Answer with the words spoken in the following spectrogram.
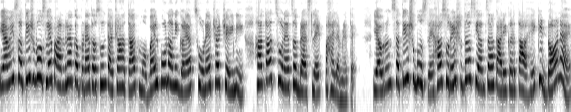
यावेळी सतीश भोसले पांढऱ्या कपड्यात असून त्याच्या हातात मोबाईल फोन आणि गळ्यात सोन्याच्या चैनी हातात सोन्याचं ब्रेसलेट पाहायला मिळते यावरून सतीश भोसले हा सुरेश धस यांचा कार्यकर्ता आहे की डॉन आहे?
